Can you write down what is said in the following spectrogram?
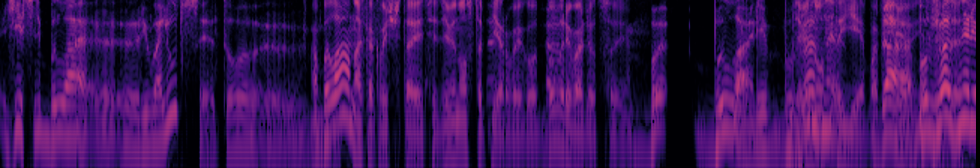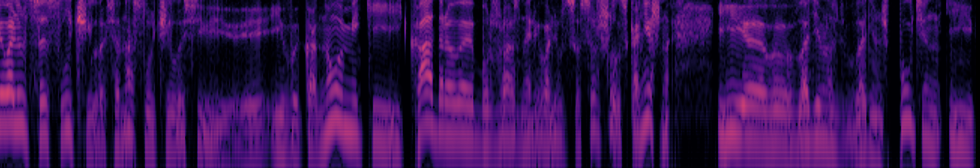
если была э, революция, то... Э, а была она, как вы считаете, 91 год был революцией? Б была буржуазная... 90-е вообще. Да, буржуазная революция случилась. Она случилась и, и в экономике, и кадровая буржуазная революция совершилась. Конечно, и э, Владимир Владимирович Путин, и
